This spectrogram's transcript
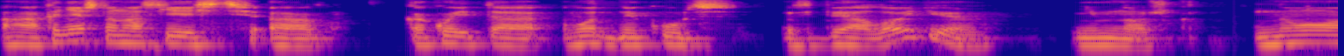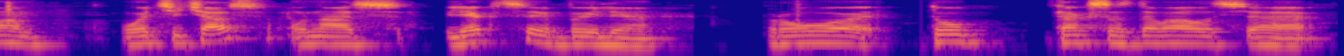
А, конечно, у нас есть а, какой-то водный курс в биологию немножко, но вот сейчас у нас лекции были про то, как создавался,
